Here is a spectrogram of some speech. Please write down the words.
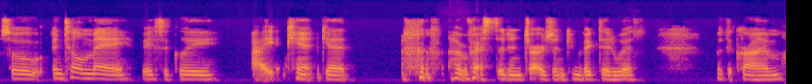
So until May, basically, I can't get arrested and charged and convicted with with the crime.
